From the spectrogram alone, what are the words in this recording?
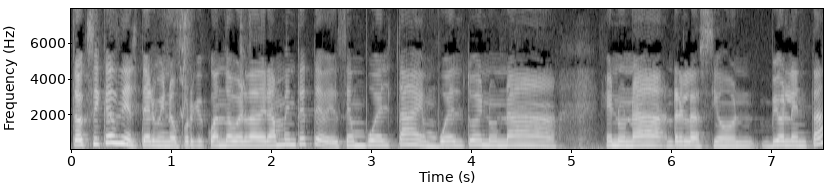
tóxicas ni el término, porque cuando verdaderamente te ves envuelta, envuelto en una, en una relación violenta,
